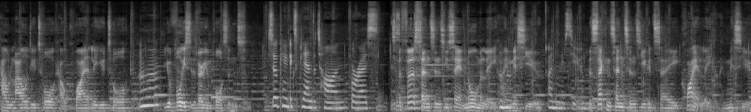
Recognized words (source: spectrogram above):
how loud you talk, how quietly you talk. Your voice is very important. So can you explain the tone for us? So the first sentence you say it normally, I miss you. I miss you. The second sentence you could say quietly, I miss you.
